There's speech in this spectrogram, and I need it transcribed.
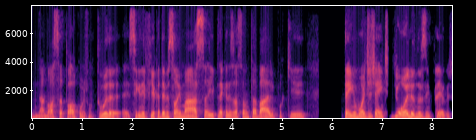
na nossa atual conjuntura, é, significa demissão em massa e precarização do trabalho, porque tem um monte de gente de olho nos empregos.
